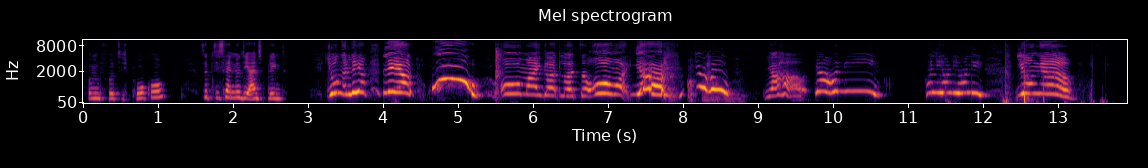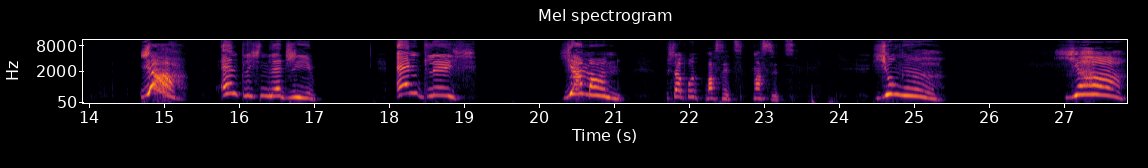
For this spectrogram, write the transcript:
45 Poco, 70 Cent und die 1 blinkt. Junge, Leon, Leon, Woo! Oh mein Gott, Leute, oh mein, ja, juhu, ja, ja, Hundi, Hundi, Hundi, Hundi, Junge, ja, endlich ein Leggy, endlich, ja, Mann, stopp und mach Sitz, mach Sitz, Junge, ja,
